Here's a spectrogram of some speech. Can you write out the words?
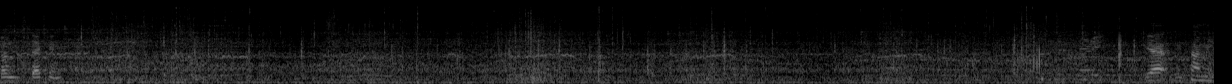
One second. Yeah, you're coming.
